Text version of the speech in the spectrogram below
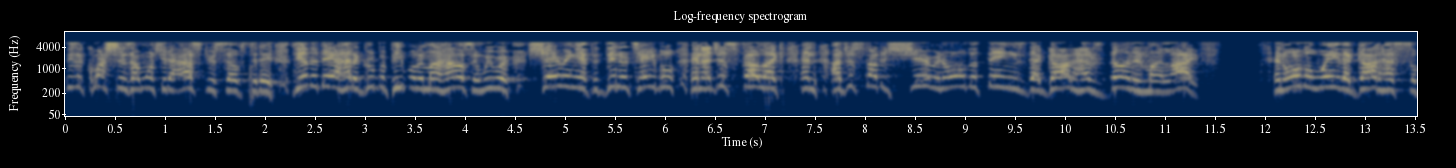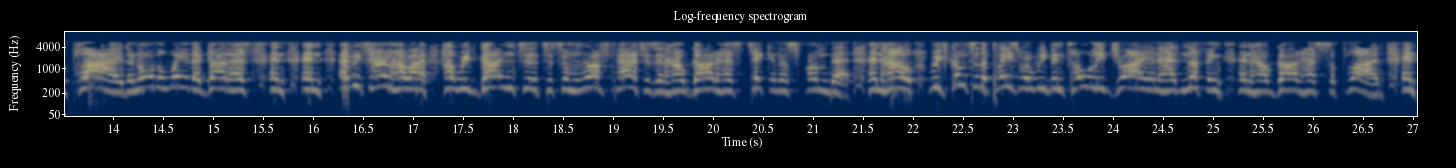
These are questions I want you to ask yourselves today. The other day I had a group of people in my house and we were sharing at the dinner table and I just felt like, and I just started sharing all the things that God has done in my life and all the way that God has supplied and all the way that God has and and every time how I how we've gotten to, to some rough patches and how God has taken us from that and how we've come to the place where we've been totally dry and had nothing and how God has supplied. And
